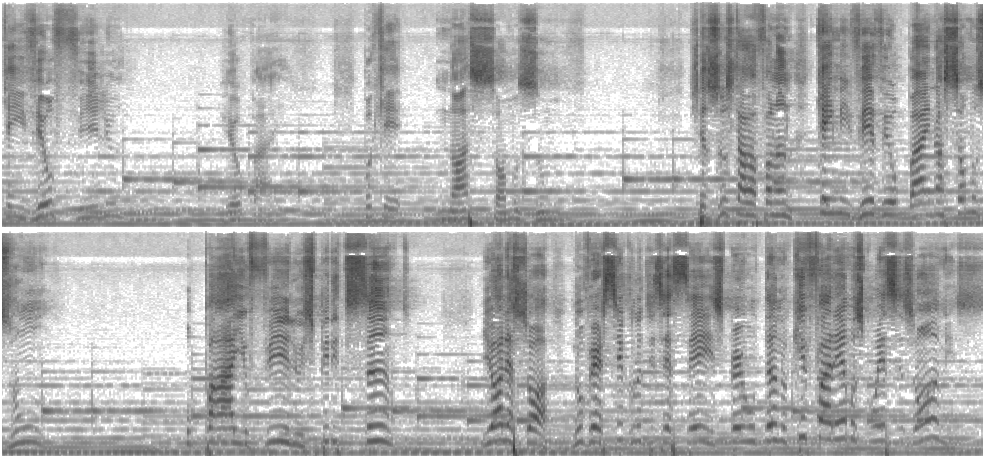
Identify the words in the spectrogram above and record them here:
Quem vê o filho, vê o Pai. Porque nós somos um. Jesus estava falando: quem me vê, vê o Pai. Nós somos um. O Pai, o Filho, o Espírito Santo. E olha só, no versículo 16, perguntando: o que faremos com esses homens?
